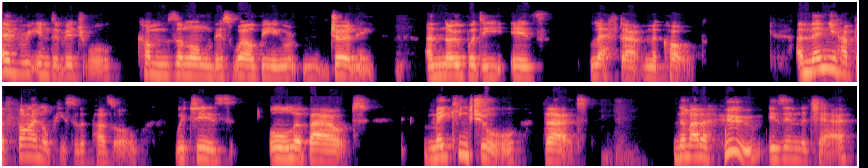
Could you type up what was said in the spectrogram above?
every individual comes along this well-being journey and nobody is left out in the cold. And then you have the final piece of the puzzle, which is all about making sure that no matter who is in the chair,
